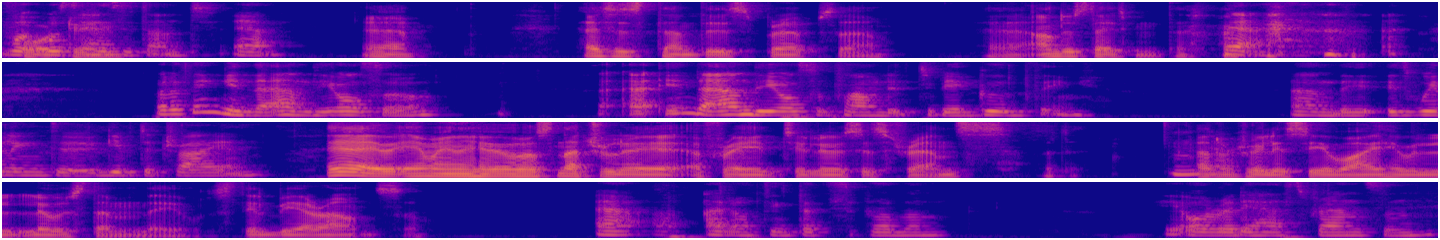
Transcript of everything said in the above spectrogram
wa- was 14. hesitant. Yeah, Yeah. Hesitant is perhaps a uh, understatement. yeah. but I think in the end, he also, uh, in the end, he also found it to be a good thing, and he is willing to give it a try. And yeah, I mean, he was naturally afraid to lose his friends, but I Mm, don't really see why he will lose them. They will still be around. So yeah, I don't think that's a problem. He already has friends, and,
